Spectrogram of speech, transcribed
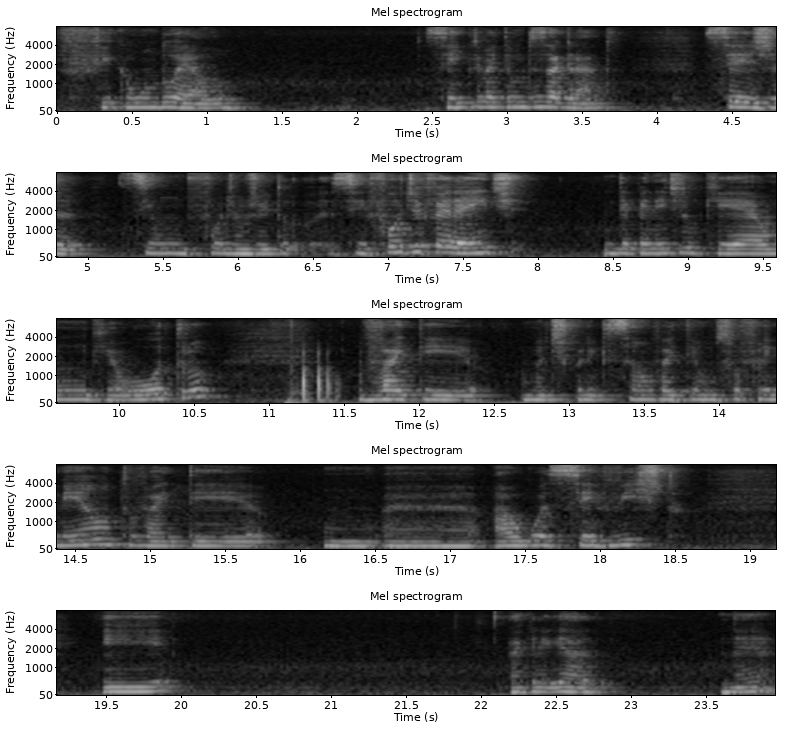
fica um duelo. Sempre vai ter um desagrado seja se um for de um jeito, se for diferente, independente do que é um que é outro, vai ter uma desconexão, vai ter um sofrimento, vai ter um, é, algo a ser visto e agregado, né?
